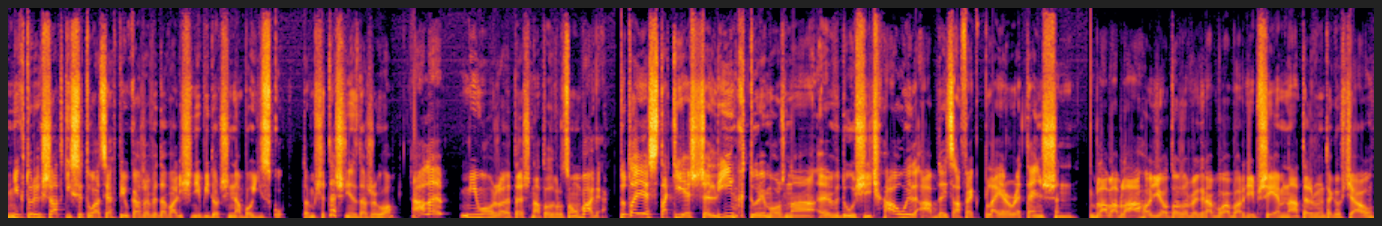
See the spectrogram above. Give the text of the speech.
W niektórych rzadkich sytuacjach piłkarze wydawali się niewidoczni na boisku. To mi się też nie zdarzyło, ale miło, że też na to zwrócą uwagę. Tutaj jest taki jeszcze link, który można e, wdusić. How will updates affect player retention? Bla bla bla. Chodzi o to, żeby gra była bardziej przyjemna, też bym tego chciał.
